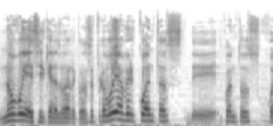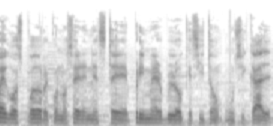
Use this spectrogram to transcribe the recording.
no voy a decir que las voy a reconocer, pero voy a ver cuántas de cuántos juegos puedo reconocer en este primer bloquecito musical.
